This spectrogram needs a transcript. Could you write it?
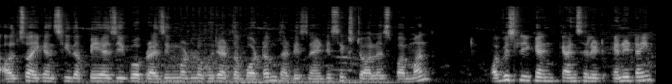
also i can see the pay as you go pricing model over here at the bottom that is $96 per month. Obviously you can cancel it anytime.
